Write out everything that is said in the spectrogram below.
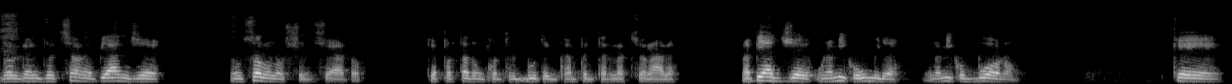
l'organizzazione piange non solo uno scienziato, che ha portato un contributo in campo internazionale, ma piace un amico umile, un amico buono, che,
